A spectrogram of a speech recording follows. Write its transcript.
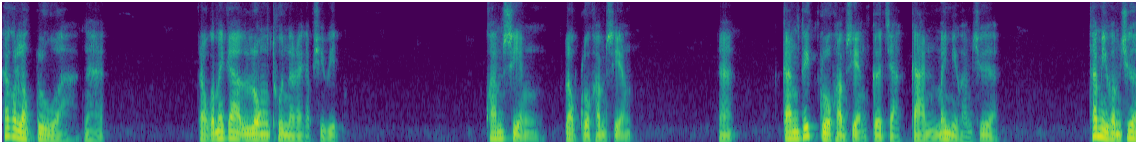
ถ้าคนเรากลัวนะฮะ เราก็ไม่กล้าลงทุนอะไรกับชีวิต ความเสี่ยงเรากลัวความเสี่ยงนะการที่กลัวความเสี่ยงเกิดจากการไม่มีความเชื่อ ถ้ามีความเชื่อ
